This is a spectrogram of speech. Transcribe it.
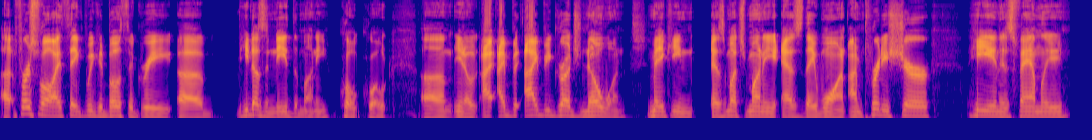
Uh, first of all, I think we could both agree. Uh, he doesn't need the money, quote quote. Um, you know, I, I I begrudge no one making as much money as they want. I'm pretty sure he and his family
